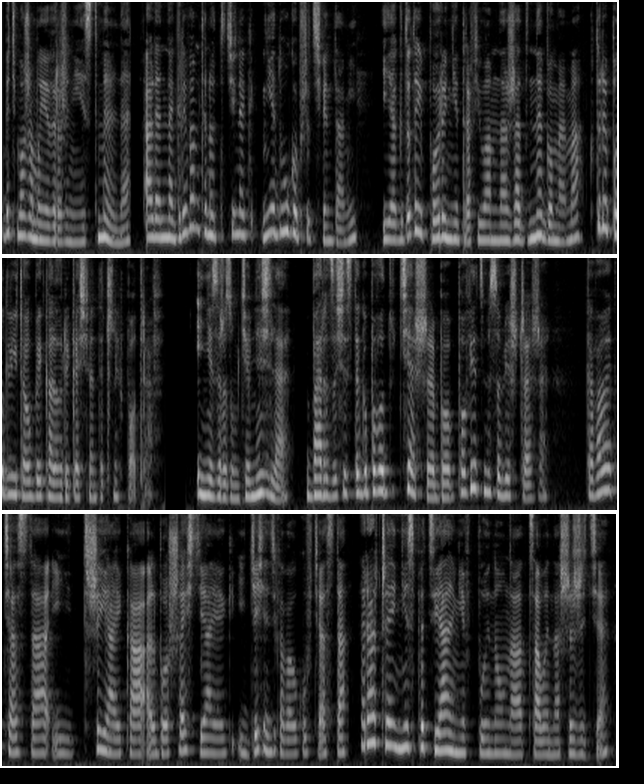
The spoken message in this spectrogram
Być może moje wrażenie jest mylne, ale nagrywam ten odcinek niedługo przed świętami i jak do tej pory nie trafiłam na żadnego mema, który podliczałby kalorykę świątecznych potraw. I nie zrozumcie mnie źle. Bardzo się z tego powodu cieszę, bo powiedzmy sobie szczerze, kawałek ciasta i trzy jajka albo sześć jajek i dziesięć kawałków ciasta raczej niespecjalnie wpłyną na całe nasze życie –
